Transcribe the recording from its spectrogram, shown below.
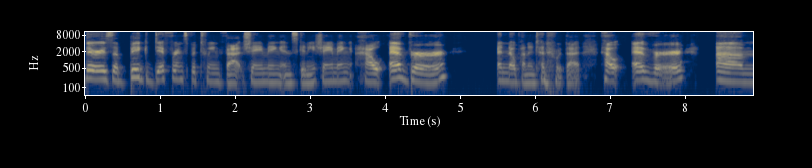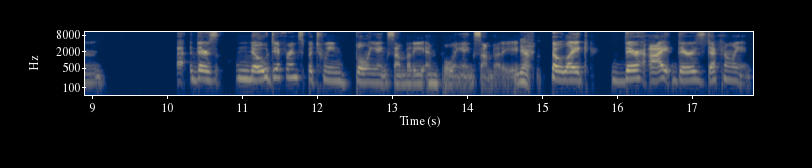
there is a big difference between fat shaming and skinny shaming. However, and no pun intended with that. However, um uh, there's no difference between bullying somebody and bullying somebody. Yeah. So like there I there's definitely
